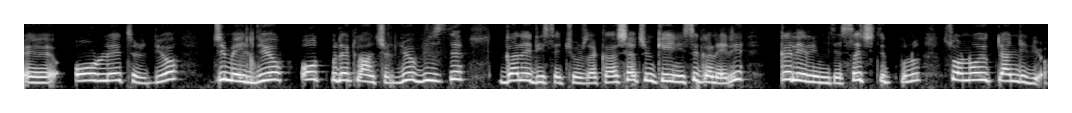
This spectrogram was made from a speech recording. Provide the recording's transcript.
e, or later diyor. Gmail diyor. Old Black Launcher diyor. Biz de galeri seçiyoruz arkadaşlar. Çünkü en iyisi galeri. Galerimize seçtik bunu. Sonra o yüklendi diyor.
